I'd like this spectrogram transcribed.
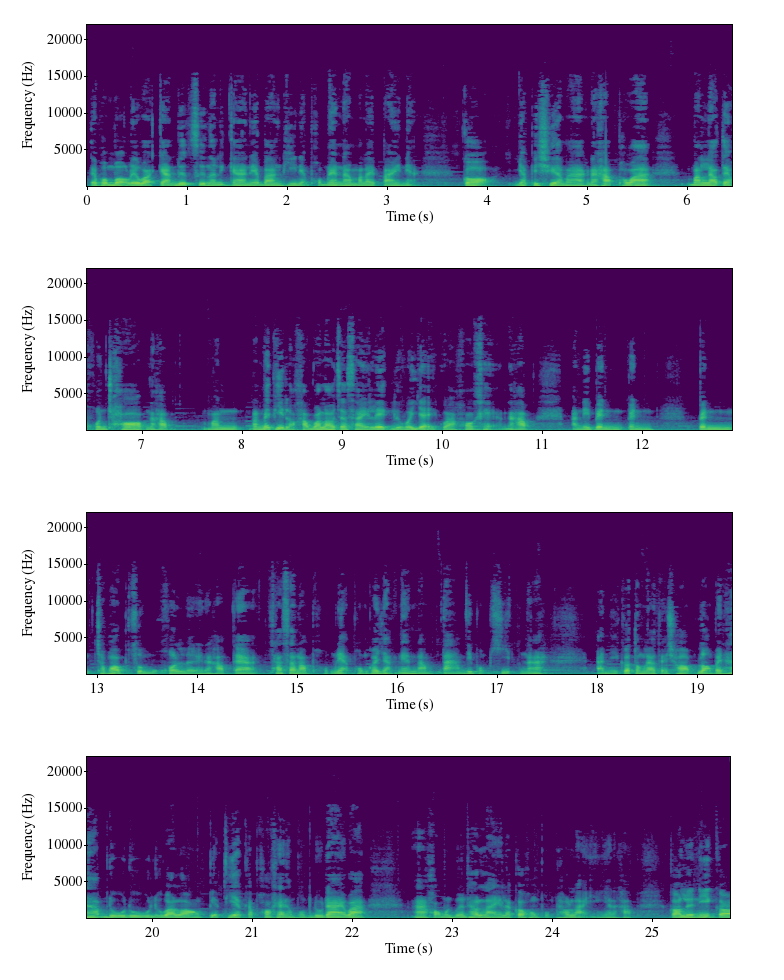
แต่ผมบอกเลยว่าการเลือกซื้อนาฬิกาเนี่ยบางทีเนี่ยผมแนะนำอะไรไปเนี่ย ก็อย่าไปเชื่อมากนะครับ เพราะว่ามันแล้วแต่คนชอบนะครับมันมันไม่ผิดหรอกครับว่าเราจะใส่เล็กหรือว่าใหญ่กว่าข้อแขนนะครับ อันนี้เป็นเป็นเป็นเฉพาะส่วนบุคคลเลยนะครับ แต่ถ้าสำหรับผมเนี่ยผมก็อยากแนะนำตามที่ผมคิดนะ อันนี้ก็ต้องแล้วแต่ชอบลองไปทาบดูดู หรือว่าลองเปรียบเทียบกับข้อแขนของผมดูได้ว่าอาของเพื่อนๆเท่าไหร่แล้วก็ของผมเท่าไหร่อย่างเงี้ยนะครับก็เรือนนี้ก็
